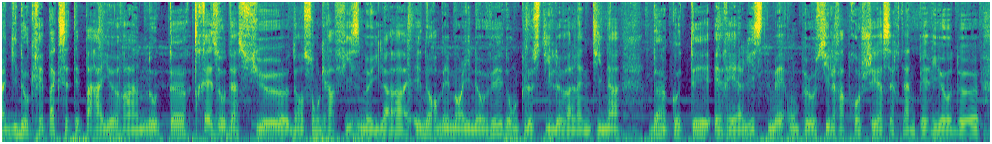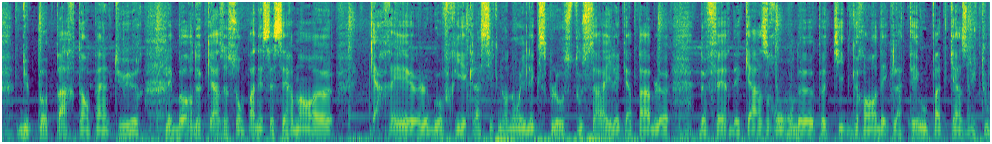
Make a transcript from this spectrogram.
Guido Crépac, c'était par ailleurs un auteur très audacieux dans son graphisme. Il a énormément innové, donc le style de Valentina d'un côté est réaliste, mais on peut aussi le rapprocher à certaines périodes euh, du pop art en peinture. Les bords de cases ne sont pas nécessairement euh, carré, euh, le gaufrier classique. Non, non, il explose tout ça. Il est capable de faire des cases rondes, petites, grandes, éclatées ou pas de cases du tout.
